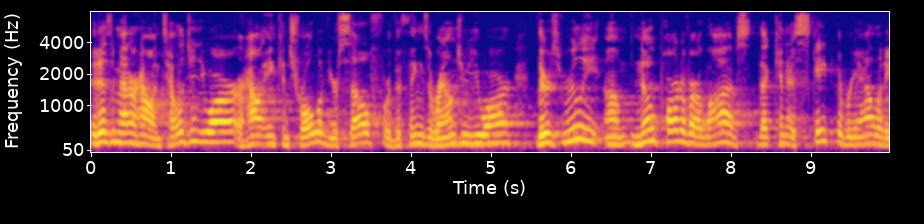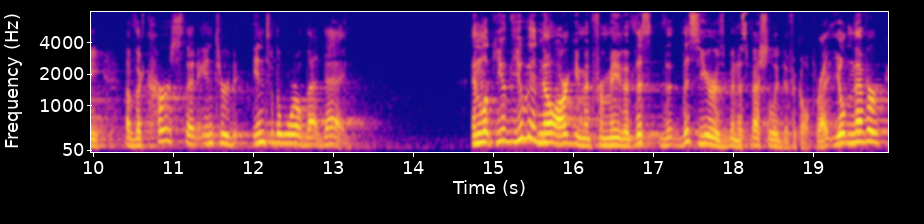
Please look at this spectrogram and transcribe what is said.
It doesn't matter how intelligent you are or how in control of yourself or the things around you you are. There's really um, no part of our lives that can escape the reality of the curse that entered into the world that day. And look, you, will get no argument from me that this, that this year has been especially difficult, right? You'll never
